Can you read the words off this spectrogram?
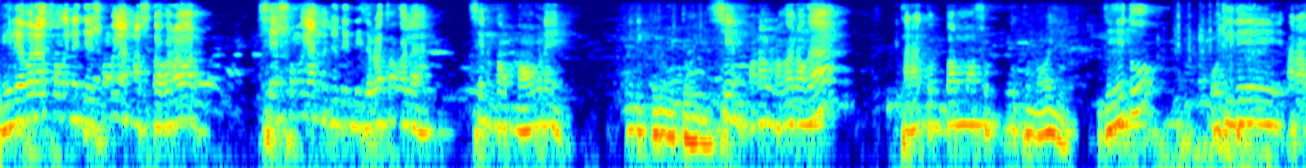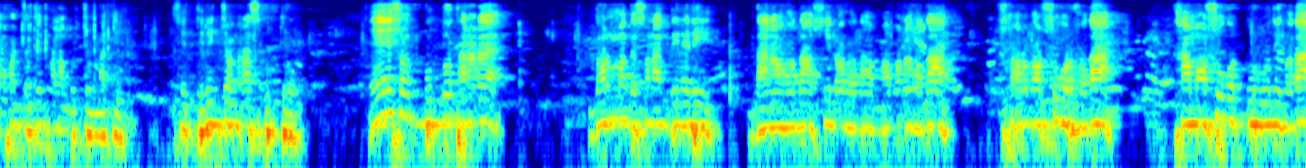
মিলে বরা ঠগিনে, যে সময় নষ্ট করার, সে সময় আর যদি নিজরা ঠগালে, সেন গম নহবনে ইনি করে বুদ্ধ হইবে সেন লগে তারা তো ধর্ম উৎপন্ন হইবে যেহেতু অতীতে তারা পঞ্চতীর পালন করছেন নাকি, সে তিরিশ জন রাজপুত্র। এইসব বুদ্ধ তারারা ধর্ম দেশনার দিনেরই দানা হদা, শিল হদা পাবনা হদা স্বর্গ সুগর হদা খাম সুগর পূর্বদি হদা,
